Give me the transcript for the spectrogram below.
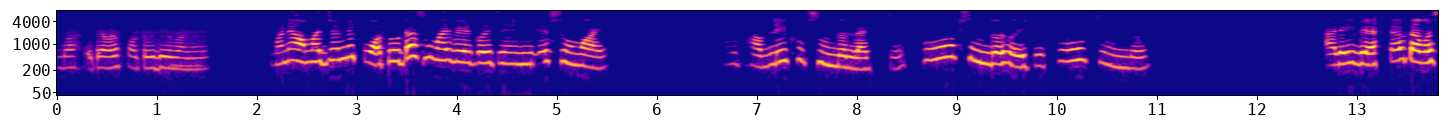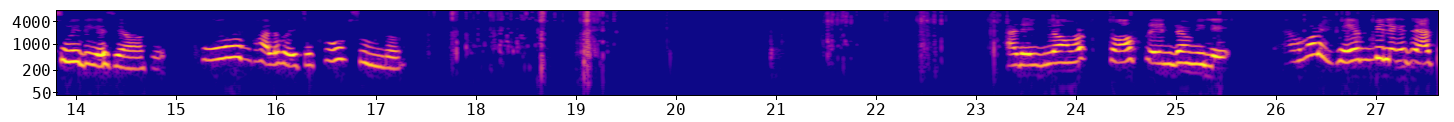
বাহ এটা আবার ফটো দিয়ে বানিয়েছে। মানে আমার জন্য কতটা সময় বের করেছে নিজের সময়? ভাবলেই খুব সুন্দর লাগছে। খুব সুন্দর হয়েছে, খুব সুন্দর। আর এই ব্যাগটাও তাবাসুমি দিয়েছে আমাকে। খুব ভালো হয়েছে, খুব সুন্দর। আর এইগুলো আমার সব ফ্রেন্ডরা মিলে। আমার হেভি লেগেছে, এত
